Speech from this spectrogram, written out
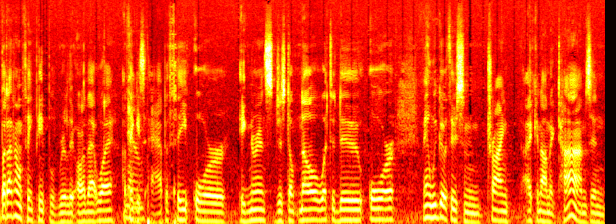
But I don't think people really are that way. I think it's apathy or ignorance, just don't know what to do. Or, man, we go through some trying economic times and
